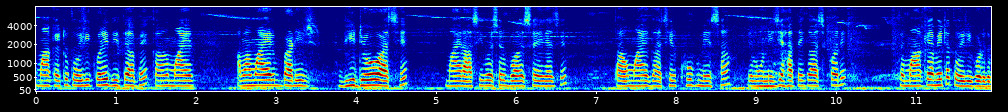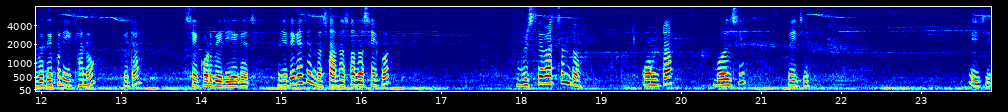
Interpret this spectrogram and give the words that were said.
মাকে একটু তৈরি করে দিতে হবে, কারণ মায়ের, আমার মায়ের বাড়ির ভিডিও আছে। মায়ের আশি বছর বয়স হয়ে গেছে। তাও মায়ের গাছের খুব নেশা এবং নিজে হাতে কাজ করে। তো মাকে আমি এটা তৈরি করে দেবো। দেখুন, এখানেও এটা শেকড় বেরিয়ে গেছে। এই যে দেখেছেন তো, সাদা সাদা শেকড়? বুঝতে পারছেন তো? কোনটা? বলছি, এই যে এই যে।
